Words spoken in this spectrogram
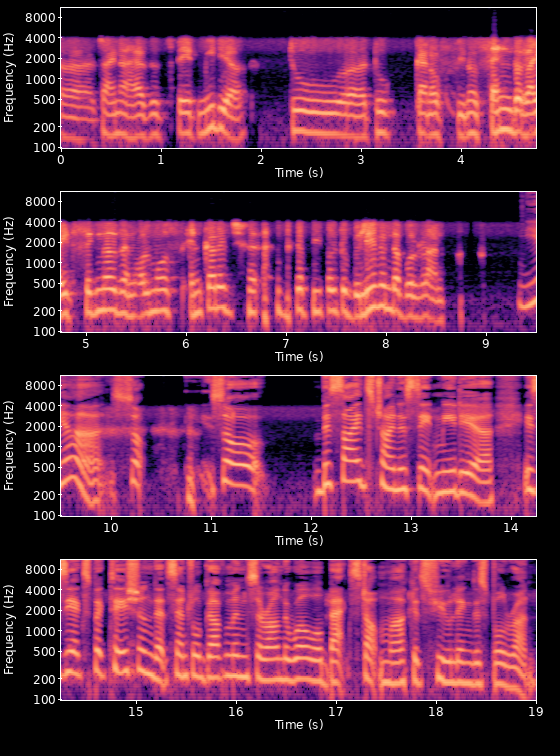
uh, China has its state media to uh, to kind of you know send the right signals and almost encourage the people to believe in the bull run. Yeah. So so besides China's state media, is the expectation that central governments around the world will backstop markets fueling this bull run?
